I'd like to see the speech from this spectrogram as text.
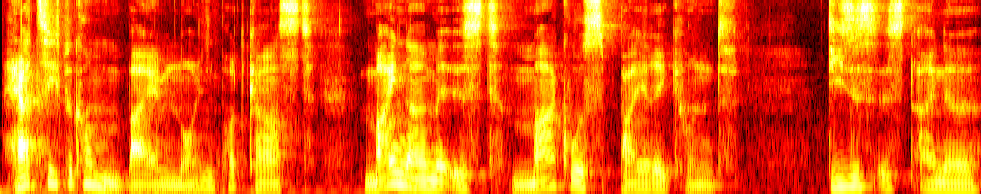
Herzlich willkommen beim neuen Podcast. Mein Name ist Markus Peirik und dieses ist eine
